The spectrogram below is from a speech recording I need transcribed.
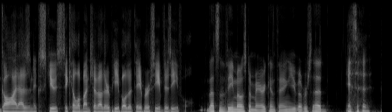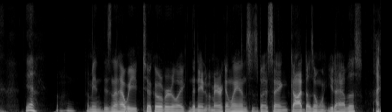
God as an excuse to kill a bunch of other people that they perceived as evil. That's the most American thing you've ever said. Is it? Yeah. I mean, isn't that how we took over like the Native American lands? Is by saying God doesn't want you to have this? I-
